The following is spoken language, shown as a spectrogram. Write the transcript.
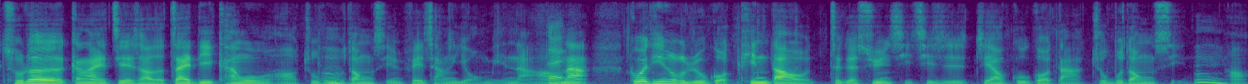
除了刚才介绍的在地刊物哈，逐步东行非常有名呐哈。那各位听众如果听到这个讯息，其实只要 Google 打逐步东行，嗯啊。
